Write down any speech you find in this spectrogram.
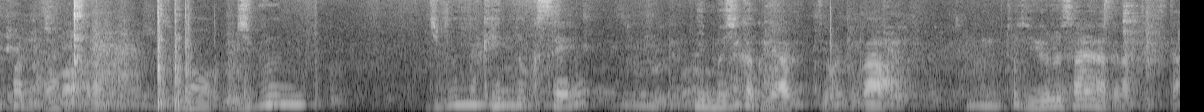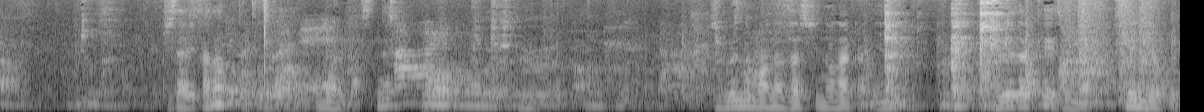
っぱりなんかねその自分自分の権力性うん。に無自覚であるっていうことがうん。ちょっと許されなくなってきた時代かなって思いますね、あ。うん自分の眼差しの中にどれだけその権力っ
